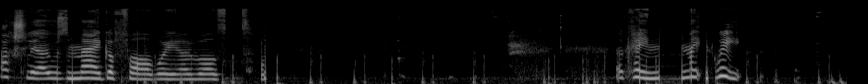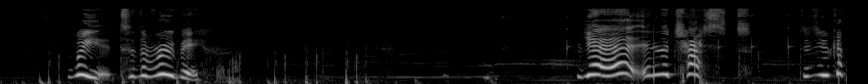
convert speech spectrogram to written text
Actually, I was mega far away. I was. Okay, wait. Wait, to the ruby. Yeah, in the chest. Did you get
